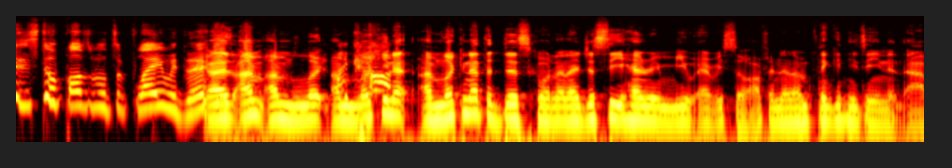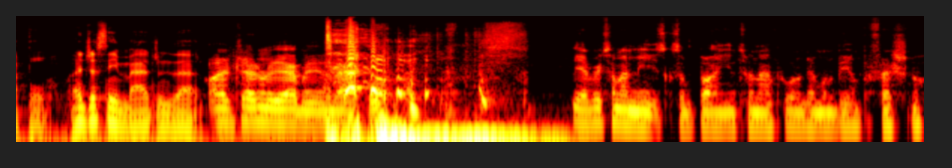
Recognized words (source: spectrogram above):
but it's still possible to play with this. guys. I'm I'm look I I'm looking can't- at I'm looking at the Discord and I just see Henry mute every so often and I'm thinking he's eating an apple. I just imagine that. I generally am in an apple. yeah, every time I meet, it's because I'm biting into an apple and I don't want to be unprofessional.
